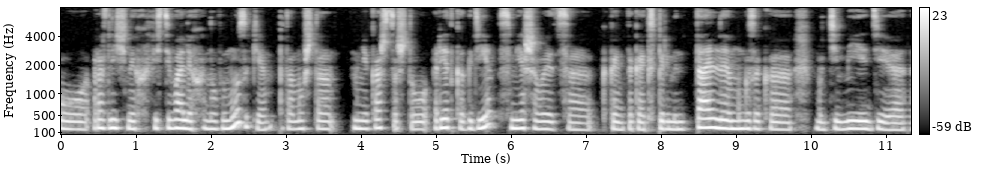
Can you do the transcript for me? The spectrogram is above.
о различных фестивалях новой музыки, потому что мне кажется, что редко где смешивается какая-нибудь такая экспериментальная музыка, мультимедиа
